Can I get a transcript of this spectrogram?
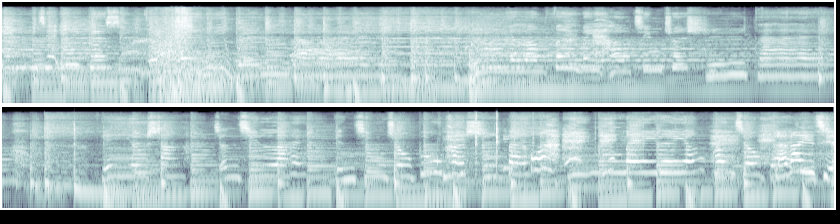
迎接一个新的美未来。不要浪费美好青春时代。哇！来吧，一起！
